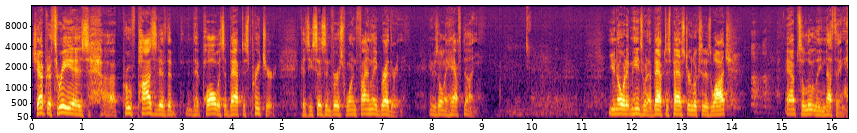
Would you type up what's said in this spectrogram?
Chapter 3 is uh, proof positive that, that Paul was a Baptist preacher, because he says in verse 1 finally, brethren, he was only half done. You know what it means when a Baptist pastor looks at his watch? Absolutely nothing.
